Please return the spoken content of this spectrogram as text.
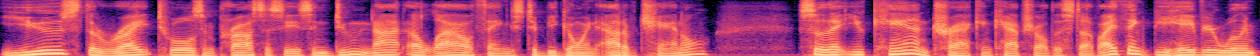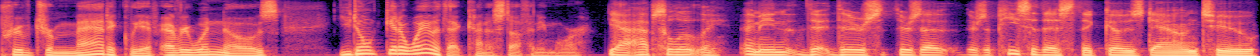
use the right tools and processes and do not allow things to be going out of channel so that you can track and capture all this stuff. I think behavior will improve dramatically if everyone knows you don't get away with that kind of stuff anymore. Yeah, absolutely. I mean, th- there's there's a there's a piece of this that goes down to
